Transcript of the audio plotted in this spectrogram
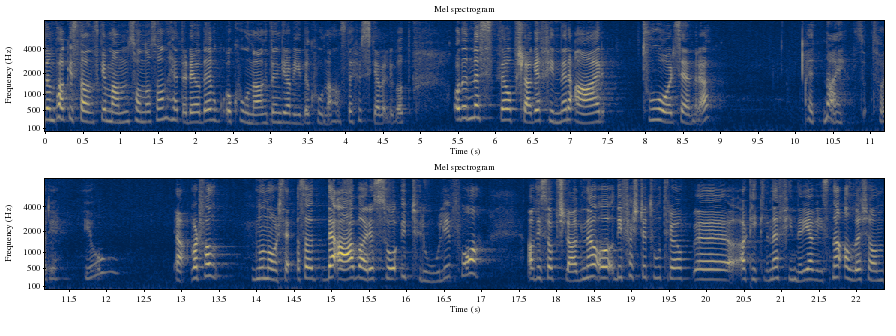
den pakistanske mannen sånn og sånn heter det og det, og kona, den gravide kona hans. Det husker jeg veldig godt. Og det neste oppslaget jeg finner, er to år senere. Et, nei, sorry. Jo Ja, i hvert fall noen år siden. Altså, det er bare så utrolig få av disse oppslagene. Og de første to-tre uh, artiklene finner i avisene, alle sånn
